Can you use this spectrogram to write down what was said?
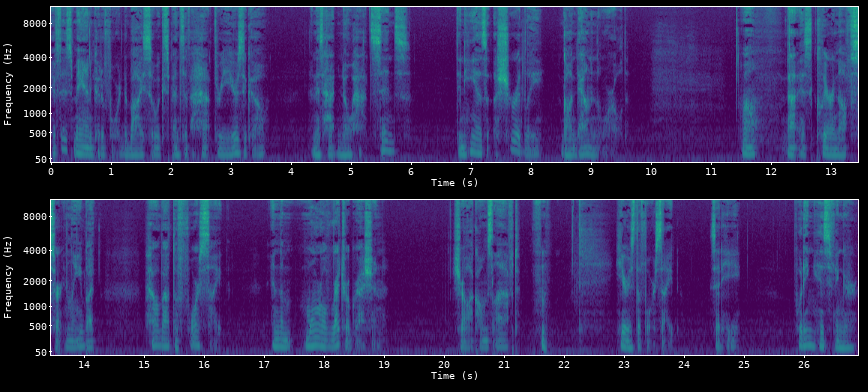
If this man could afford to buy so expensive a hat three years ago, and has had no hat since, then he has assuredly gone down in the world. Well, that is clear enough, certainly, but how about the foresight and the moral retrogression? Sherlock Holmes laughed. Here is the foresight, said he, putting his finger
